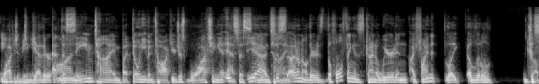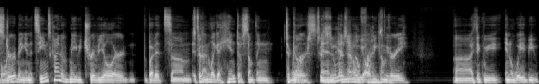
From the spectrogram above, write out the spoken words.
watch it together At on, the same time, but don't even talk. You're just watching it It's, at the same yeah, it's time. just I don't know. There's the whole thing is kind of weird, and I find it like a little Troubling. disturbing. And it seems kind of maybe trivial, or but it's um it's kind of like a hint of something To come. worse. It's 'cause And, Zoomers and you have know, no we all friends, become dude. very. Uh, I think we, in a way, be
